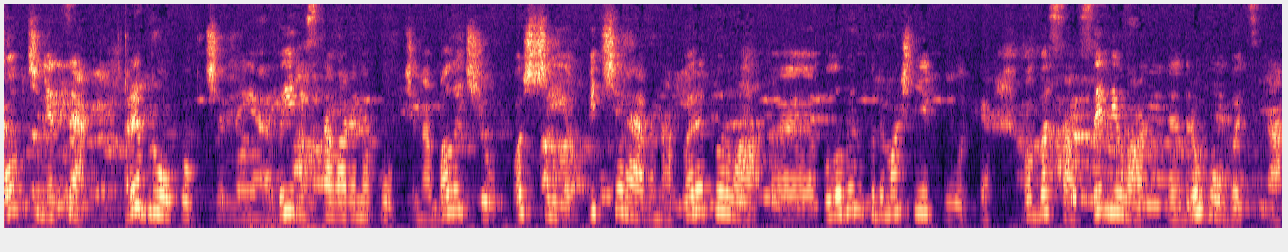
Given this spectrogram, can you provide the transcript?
копчення це ребро копчене, вирізка варено копчена, баличок, ошийок, підчеревина, перепила, е, половинку домашньої курки, ковбаса, сервілат, е, дрогобицька,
